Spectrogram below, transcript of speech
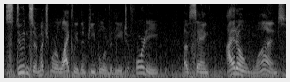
Students are much more likely than people over the age of 40 of saying, I don't want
